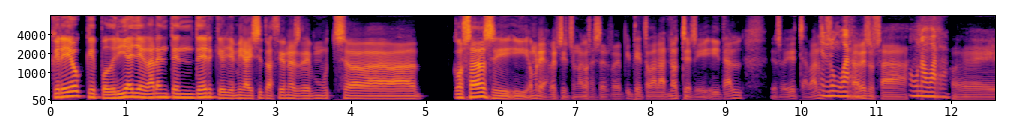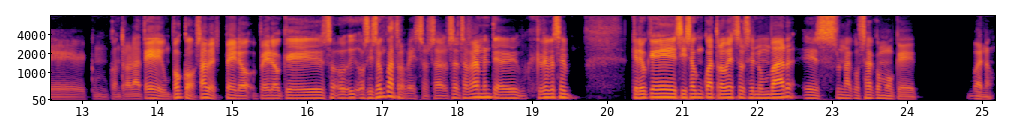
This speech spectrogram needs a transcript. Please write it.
creo que podría llegar a entender que, oye, mira, hay situaciones de muchas cosas y, y, hombre, a ver si es una cosa se repite todas las noches y, y tal. Pues, oye, chaval. Eres un guarro. ¿Sabes? O sea, O una barra. eh, con- contrólate un poco, ¿sabes? Pero, pero que. so- o si son cuatro besos. O sea, o sea, realmente eh, creo que se. Creo que si son cuatro besos en un bar es una cosa como que. Bueno,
